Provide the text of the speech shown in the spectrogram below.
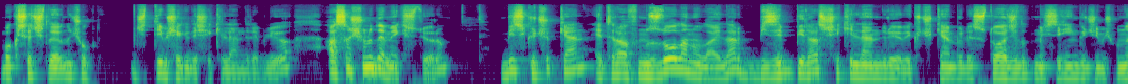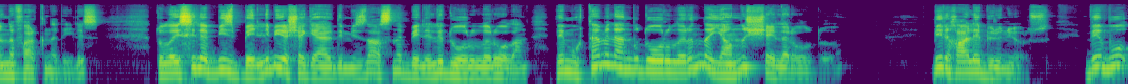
bakış açılarını çok ciddi bir şekilde şekillendirebiliyor. Aslında şunu demek istiyorum. Biz küçükken etrafımızda olan olaylar bizi biraz şekillendiriyor ve küçükken böyle stoacılıkmış, zihin gücüymüş bunların da farkında değiliz. Dolayısıyla biz belli bir yaşa geldiğimizde aslında belirli doğruları olan ve muhtemelen bu doğruların da yanlış şeyler olduğu bir hale bürünüyoruz. Ve bu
